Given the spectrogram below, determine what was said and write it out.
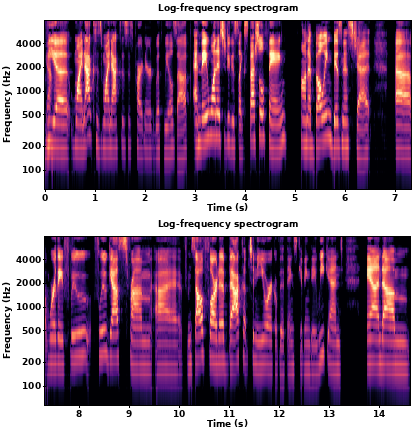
yeah. via Wine Access. Wine Access is partnered with Wheels Up, and they wanted to do this like special thing on a Boeing business jet uh, where they flew flew guests from uh, from South Florida back up to New York over the Thanksgiving Day weekend, and um,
